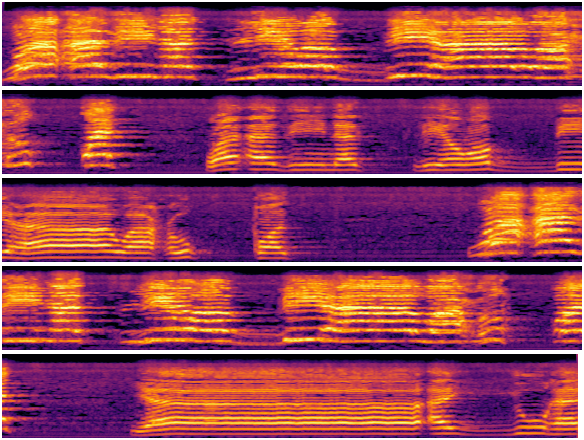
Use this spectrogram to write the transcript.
وأذنت لربها وحقت وأذنت لربها وحقت وأذنت لربها وحقت يا أيها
